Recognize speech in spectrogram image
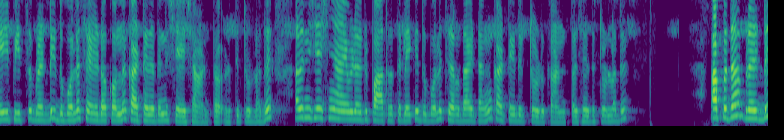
ഏഴ് പീസ് ബ്രെഡ് ഇതുപോലെ സൈഡൊക്കെ ഒന്ന് കട്ട് ചെയ്തതിന് ശേഷമാണ് കേട്ടോ എടുത്തിട്ടുള്ളത്. അതിനുശേഷം ഞാൻ ഇവിടെ ഒരു പാത്രത്തിലേക്ക് ഇതുപോലെ ചെറുതായിട്ട് അങ്ങ് കട്ട് ചെയ്തിട്ട് കൊടുക്കുകയാണ് കേട്ടോ ചെയ്തിട്ടുള്ളത്. അപ്പോൾ ഇതാ ബ്രെഡ്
